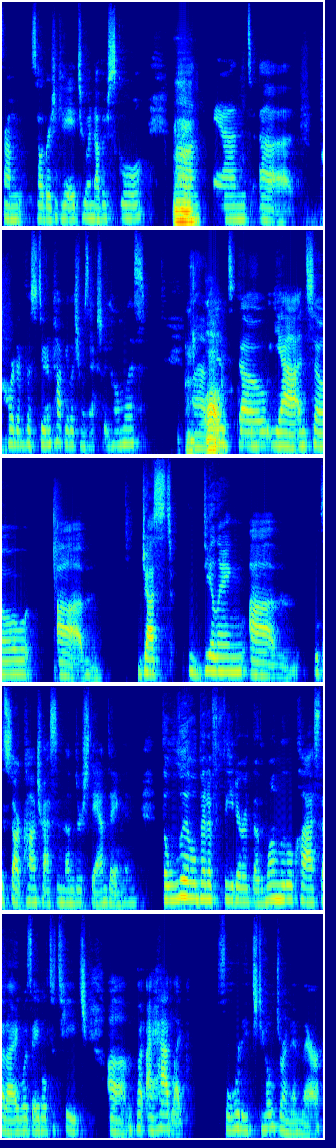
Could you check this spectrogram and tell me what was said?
from Celebration K eight to another school, Mhm. um, and uh, a quarter of the student population was actually homeless. Um, Wow. And so, yeah, and so um, just dealing um, with the stark contrast and understanding and the little bit of theater, the one little class that I was able to teach, um, but I had like 40 children in there.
